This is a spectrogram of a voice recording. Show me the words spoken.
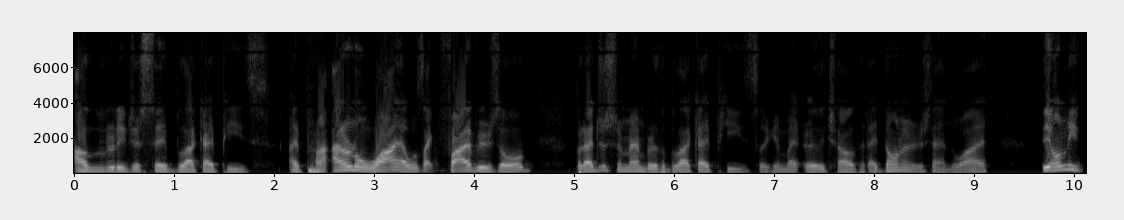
I'll literally just say Black Eyed Peas. I pro- I don't know why. I was like five years old, but I just remember the Black Eyed Peas like in my early childhood. I don't understand why. The only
